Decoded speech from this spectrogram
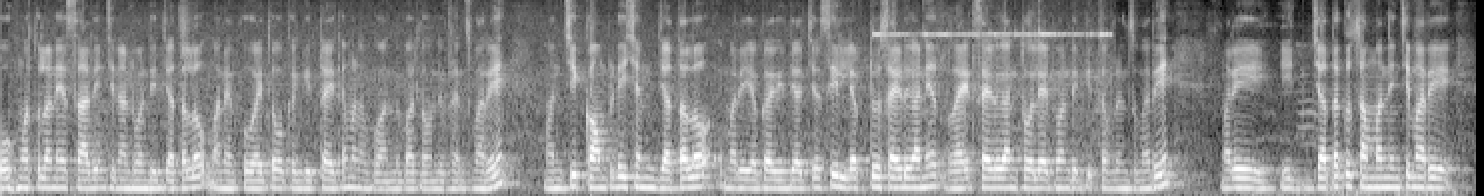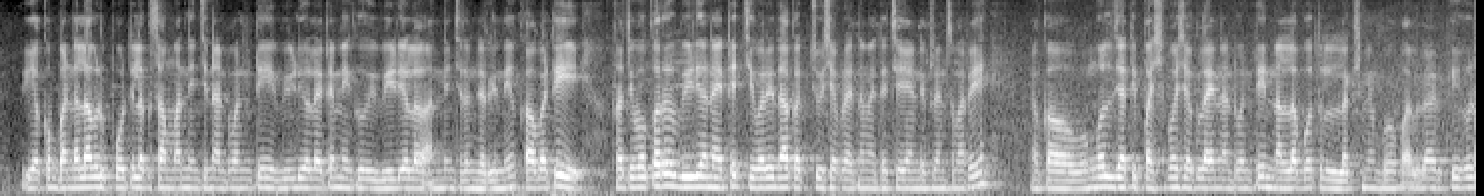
బహుమతులనే సాధించినటువంటి జతలో మనకు అయితే ఒక గిత్త అయితే మనకు అందుబాటులో ఉంది ఫ్రెండ్స్. మరి మంచి కాంపిటీషన్ జతలో మరి ఒక ఇది వచ్చేసి లెఫ్ట్ సైడ్ కానీ రైట్ సైడ్ కానీ తోలేటువంటి గిత్త ఫ్రెండ్స్ మరి. మరి ఈ జతకు సంబంధించి మరి ఈ యొక్క బండలాగుడు పోటీలకు సంబంధించినటువంటి వీడియోలు అయితే మీకు ఈ వీడియోలో అందించడం జరిగింది. కాబట్టి ప్రతి ఒక్కరు వీడియోని అయితే చివరి దాకా చూసే ప్రయత్నం అయితే చేయండి ఫ్రెండ్స్ మరి. యొక్క ఒంగోలు జాతి పశుపోషకులు అయినటువంటి నల్లబోతుల లక్ష్మీ గోపాల్ గారికి కూడా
